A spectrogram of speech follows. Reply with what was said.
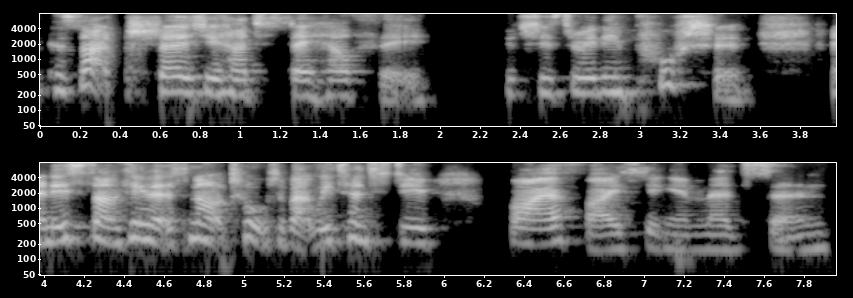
because that shows you how to stay healthy, which is really important. And it's something that's not talked about. We tend to do firefighting in medicine.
